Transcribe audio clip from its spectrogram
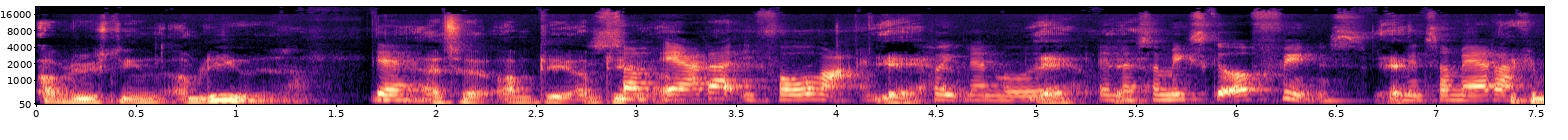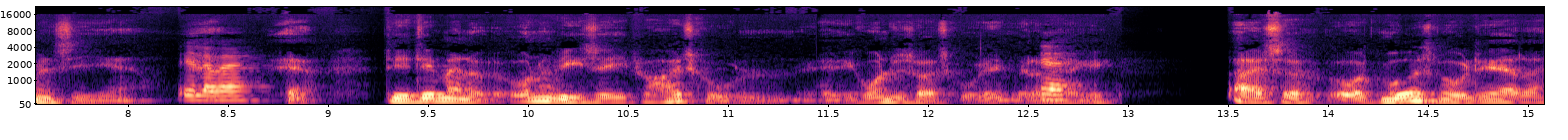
oplysningen om livet. Ja. Altså om det... Om Som det, er der i forvejen Ja. på en eller anden måde, Ja, eller ja. som ikke skal opfindes, Ja, men som er der, Det kan man sige, ja. eller hvad? ja. Det er det, man underviser i på højskolen, i Grundtvigs højskole, ikke? Eller Ja. ja. ikke? Altså, et modersmål, det er der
